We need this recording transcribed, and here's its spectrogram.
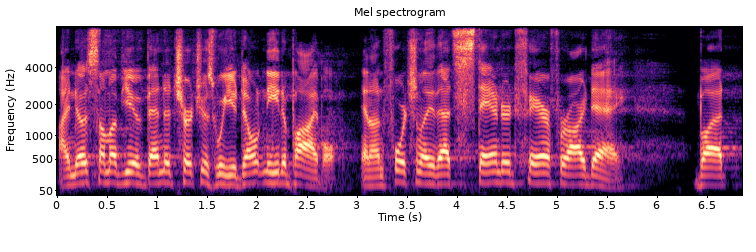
I know some of you have been to churches where you don't need a Bible, and unfortunately, that's standard fare for our day. But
